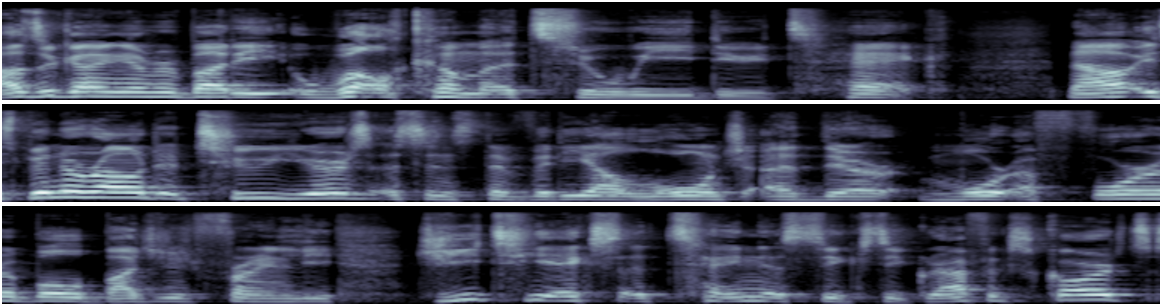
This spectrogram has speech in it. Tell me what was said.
How's it going everybody? Welcome to We Do Tech. Now, it's been around two years since NVIDIA launched their more affordable, budget-friendly GTX 1060 graphics cards,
